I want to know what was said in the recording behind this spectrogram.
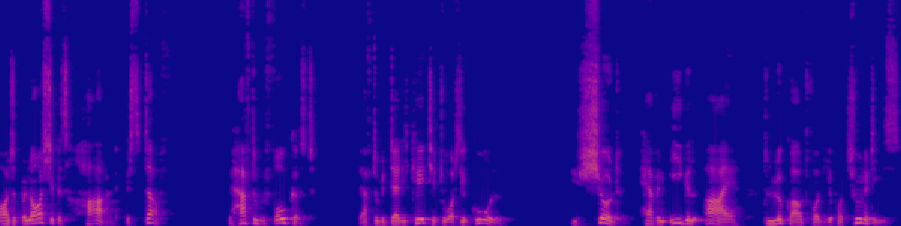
Entrepreneurship is hard, it's tough. You have to be focused, you have to be dedicated towards your goal. You should have an eagle eye to look out for the opportunities.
